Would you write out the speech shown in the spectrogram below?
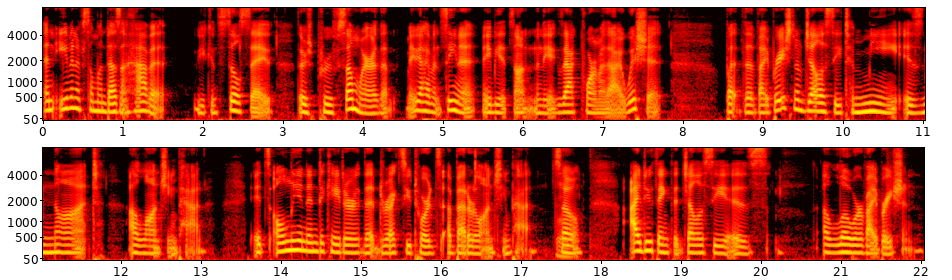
And even if someone doesn't have it, you can still say there's proof somewhere that maybe I haven't seen it. Maybe it's not in the exact form that I wish it. But the vibration of jealousy to me is not a launching pad. It's only an indicator that directs you towards a better launching pad. So I do think that jealousy is a lower vibration.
